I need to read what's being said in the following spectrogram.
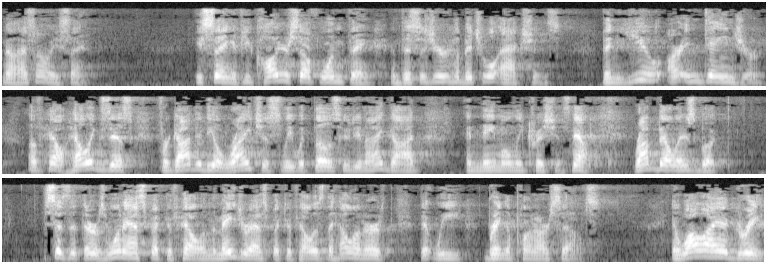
No, that's not what he's saying. He's saying if you call yourself one thing and this is your habitual actions, then you are in danger of hell. Hell exists for God to deal righteously with those who deny God and name only Christians. Now, Rob Bell in his book says that there is one aspect of hell, and the major aspect of hell is the hell on earth that we bring upon ourselves. And while I agree,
